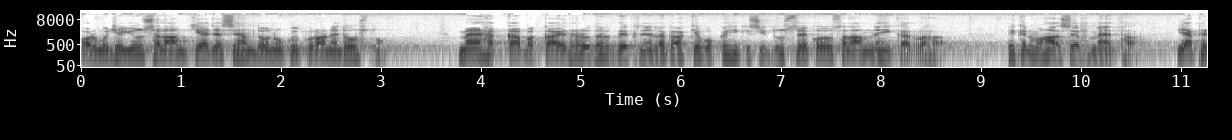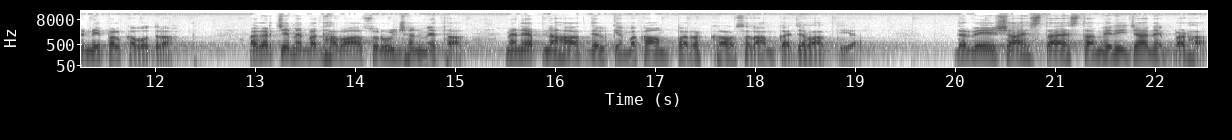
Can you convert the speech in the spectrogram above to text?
और मुझे यूँ सलाम किया जैसे हम दोनों कोई पुराने दोस्त हों। मैं हक्का बक्का इधर उधर देखने लगा कि वो कहीं किसी दूसरे को तो सलाम नहीं कर रहा, लेकिन वहाँ सिर्फ़ मैं था, या फिर मेपल का वो दरख्त। अगरचे मैं बदहवास और उलझन में था, मैंने अपना हाथ दिल के मकाम पर रखा और सलाम का जवाब दिया। दरवेश आहिस्ता आहिस्ता मेरी जानेब बढ़ा।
